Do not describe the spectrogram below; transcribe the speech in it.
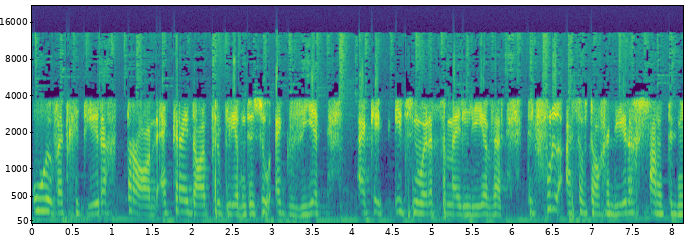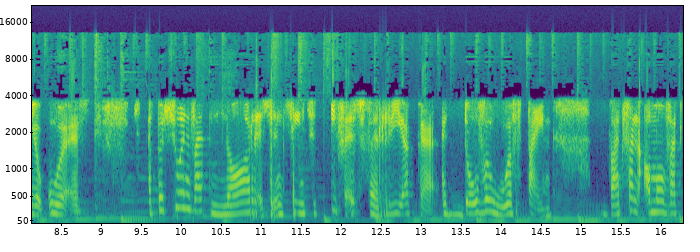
oë wat gedurig traan. Ek kry daai probleem. Dis hoe ek weet ek het iets nodig vir my lewer. Dit voel asof daar gedurig sand in jou oë is. 'n persoon wat naar is en sensitief is vir reuke, 'n dowwe hoofpyn, wat van almal wat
